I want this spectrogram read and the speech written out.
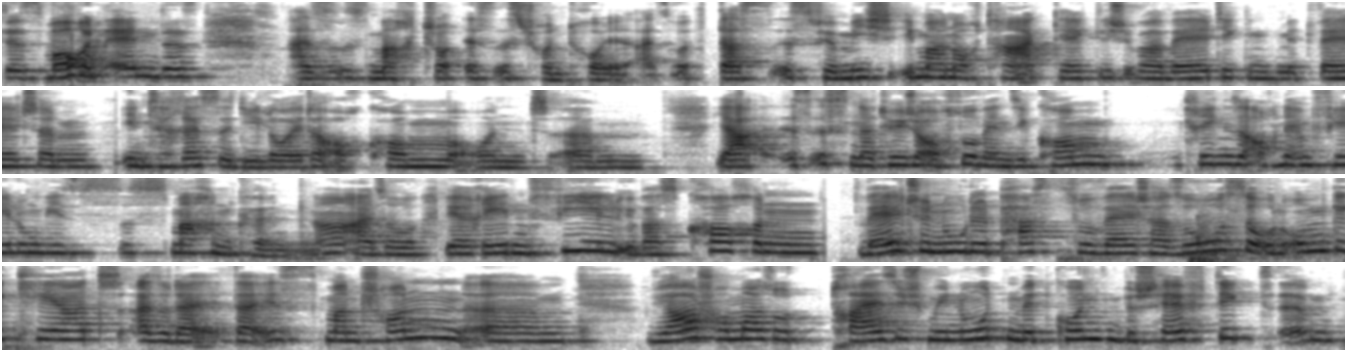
des Wochenendes. Also es macht schon, es ist schon toll. Also das ist für mich immer noch tagtäglich überwältigend, mit welchem Interesse die Leute auch kommen. Und ähm, ja, es ist natürlich auch so, wenn sie kommen, kriegen sie auch eine Empfehlung, wie sie es machen können. Ne? Also wir reden viel übers Kochen, welche Nudel passt zu welcher Soße und umgekehrt. Also da, da ist man schon ähm, ja schon mal so 30 Minuten mit Kunden beschäftigt. Ähm,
